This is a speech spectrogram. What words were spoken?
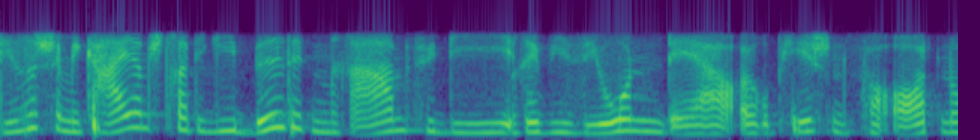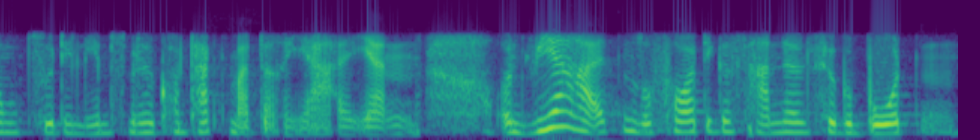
Diese Chemikalienstrategie bildet den Rahmen für die Revision der europäischen Verordnung zu den Lebensmittelkontaktmaterialien. Und wir halten sofortiges Handeln für geboten.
